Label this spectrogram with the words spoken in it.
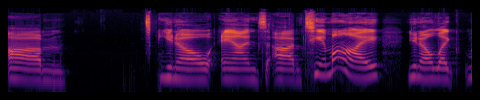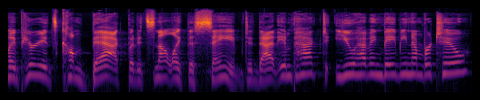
Um, you know, and um, TMI, you know, like my periods come back, but it's not like the same. Did that impact you having baby number two?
